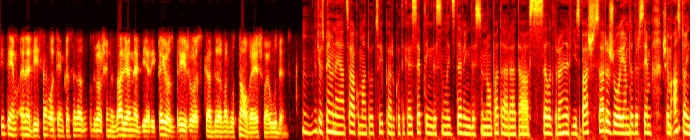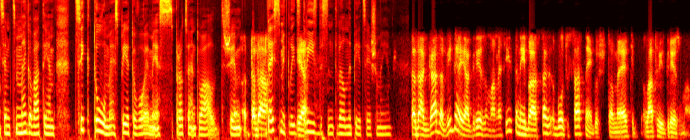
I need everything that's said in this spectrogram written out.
citiem enerģijas avotiem, kas nodrošina zaļu enerģiju arī tajos brīžos, kad uh, varbūt nav vējš vai ūdens. Mm, jūs pieminējāt sākumā to ciparu, ka tikai 70 līdz 90 no patērētās elektroenerģijas paši saražojam, tad ar šiem, šiem 800 megavatiem, cik tuvu mēs pietuvojamies procentuāli šiem Tādā, 10 līdz jā. 30 vēl nepieciešamajiem? Tādā gada vidējā griezumā mēs īstenībā sa būtu sasnieguši to mērķi Latvijas griezumā.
